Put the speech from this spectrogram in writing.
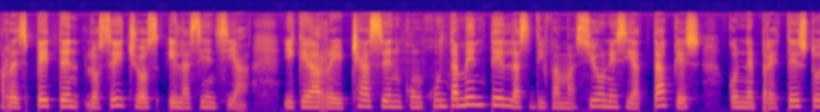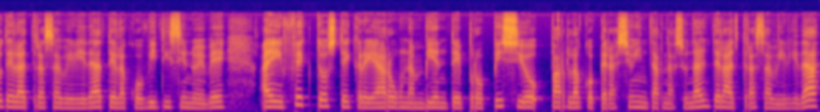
respeten los hechos y la ciencia y que rechacen conjuntamente las difamaciones y ataques con el pretexto de la trazabilidad de la COVID-19 a efectos de crear un ambiente propicio para la cooperación internacional de la trazabilidad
